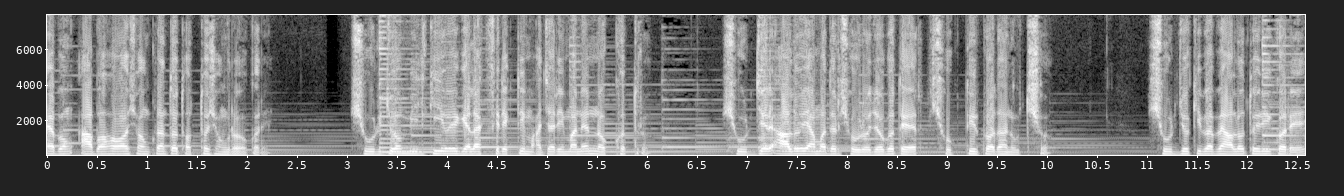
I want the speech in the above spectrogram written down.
এবং আবহাওয়া সংক্রান্ত তথ্য সংগ্রহ করে। সূর্য মিল্কি ওয়ে গ্যালাক্সির একটি মাঝারি মানের নক্ষত্র। সূর্যের আলোই আমাদের সৌরজগতের শক্তির প্রধান উৎস। সূর্য কীভাবে আলো তৈরি করে,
